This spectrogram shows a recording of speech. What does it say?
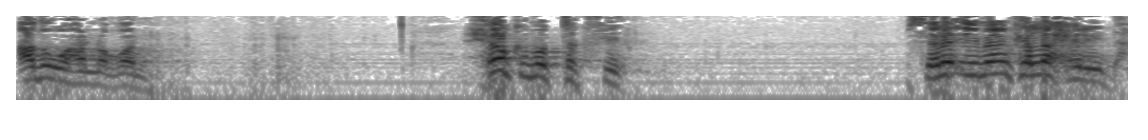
adigu ha noqon. Xukmu takfiir. Masale iimaanka la xidhiidha.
